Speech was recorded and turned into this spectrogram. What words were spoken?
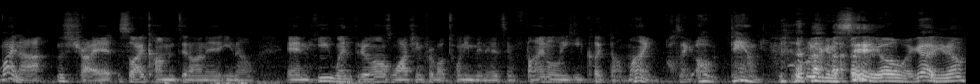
why not? Let's try it. So I commented on it, you know, and he went through. I was watching for about 20 minutes, and finally he clicked on mine. I was like, oh, damn, what was I to say? Oh my God, you know?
